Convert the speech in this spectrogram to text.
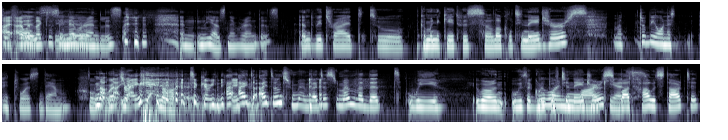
I, I would like to say never yeah. endless, and yes, never endless. And we tried to communicate with uh, local teenagers. But to be honest, it was them who No, were no, yeah, trying yeah, no, to communicate. I, I, with don't remember. I just remember that we were on- with a group were of in the park, teenagers, but how it started.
